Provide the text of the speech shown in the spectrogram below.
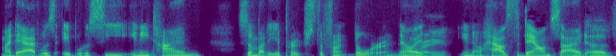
my dad was able to see anytime somebody approached the front door. Now, it, right. you know, how's the downside of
